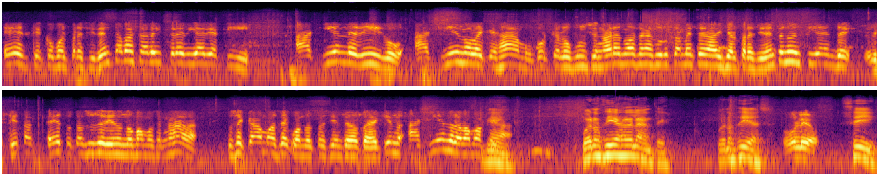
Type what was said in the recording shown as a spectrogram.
es que como el presidente va a salir tres días de aquí, ¿a quién le digo? ¿A quién no le quejamos? Porque los funcionarios no hacen absolutamente nada. Y si el presidente no entiende que esto está sucediendo, no vamos a hacer nada. Entonces, ¿qué vamos a hacer cuando el presidente no está? ¿A quién, a quién no le vamos a Bien. quejar? Buenos días, adelante. Buenos días. Julio, Sí.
